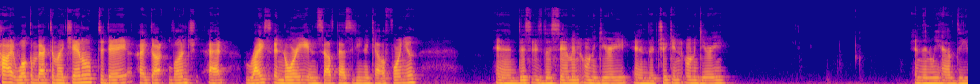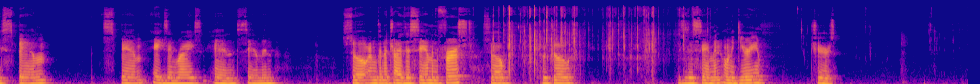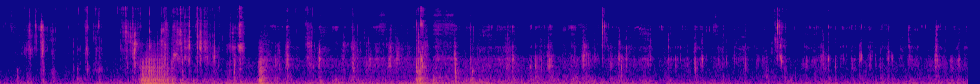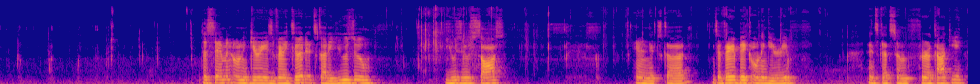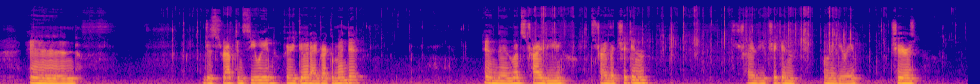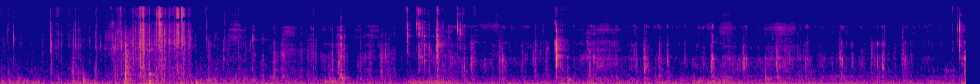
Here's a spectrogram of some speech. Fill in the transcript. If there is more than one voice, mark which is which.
Speaker 1: Hi, welcome back to my channel. Today I got lunch at Rice and Nori in South Pasadena, California. And this is the salmon onigiri and the chicken onigiri. And then we have the spam, spam, eggs and rice, and salmon. So I'm gonna try the salmon first. So we go. This is the salmon onigiri. Cheers. The salmon onigiri is very good. It's got a yuzu, yuzu sauce. And it's got, it's a very big onigiri. And it's got some furikake and just wrapped in seaweed. Very good, I'd recommend it. And then let's try the, let's try the chicken try the chicken onigiri. Cheers.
